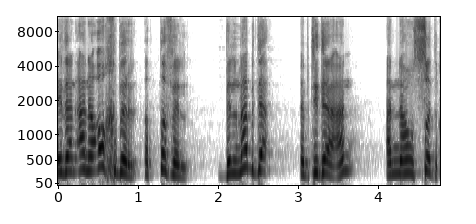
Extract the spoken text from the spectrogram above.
إذا أنا أخبر الطفل بالمبدأ ابتداء أنه الصدق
